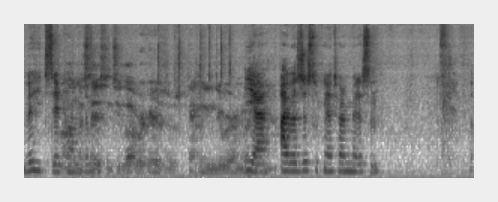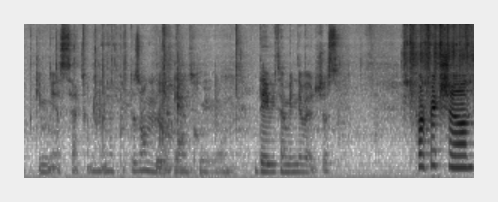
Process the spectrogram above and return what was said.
Ve hiç zevk gonna almadım. say since you love her hair, there's thing you can give her. a minute. Yeah, I was just looking at her medicine. But give me a second. Let me put this on now. D vitaminini vereceğiz. Perfection.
